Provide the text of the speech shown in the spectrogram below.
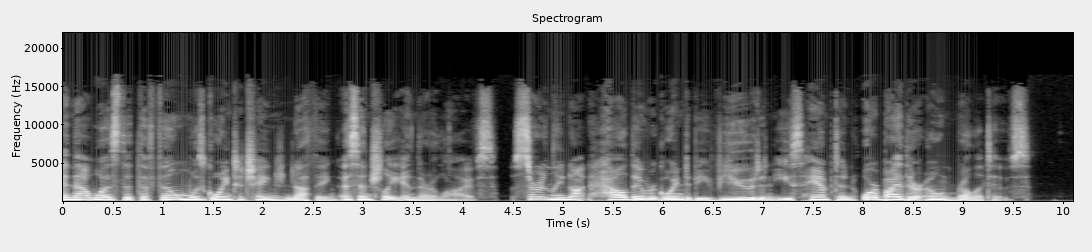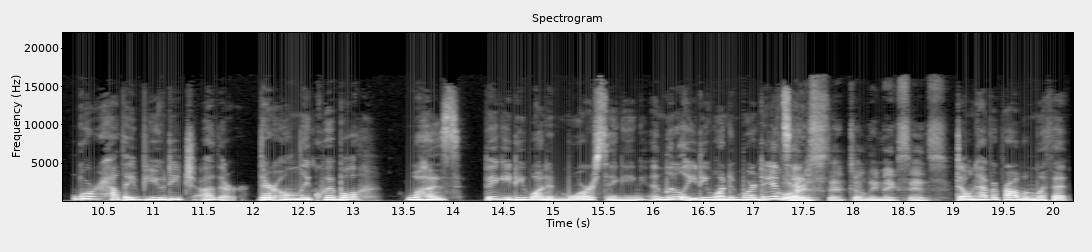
And that was that the film was going to change nothing, essentially, in their lives. Certainly not how they were going to be viewed in East Hampton or by their own relatives, or how they viewed each other. Their only quibble was Big Edie wanted more singing and Little Edie wanted more dancing. Of course, that totally makes sense. Don't have a problem with it.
